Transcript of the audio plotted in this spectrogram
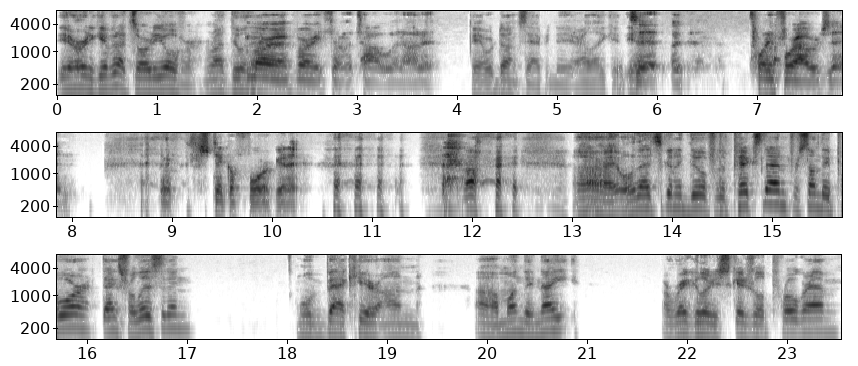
you already given it. It's already over. We're not doing I've that. already, I've already thrown the towel in on it. Okay, we're done. Say Happy New Year. I like it. That's it. Like, 24 hours in. Stick a fork in it. All right. All right. Well, that's going to do it for the picks then for Sunday Poor. Thanks for listening. We'll be back here on uh, Monday night, a regularly scheduled program.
